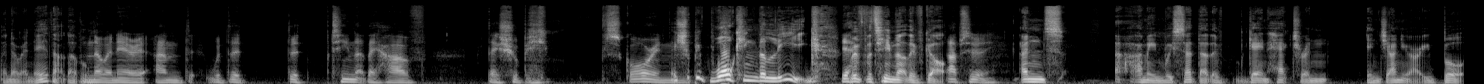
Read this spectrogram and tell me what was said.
they're nowhere near that level. Nowhere near it, and with the the team that they have, they should be scoring. They should be walking the league yeah. with the team that they've got. Absolutely. And I mean, we said that they've gained Hector in in January, but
